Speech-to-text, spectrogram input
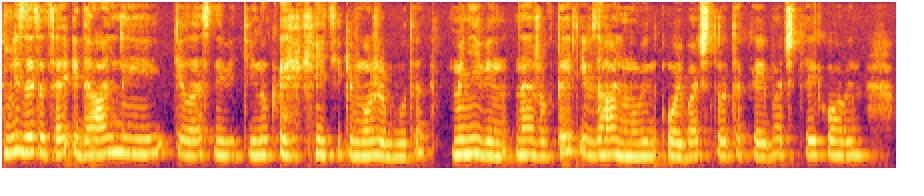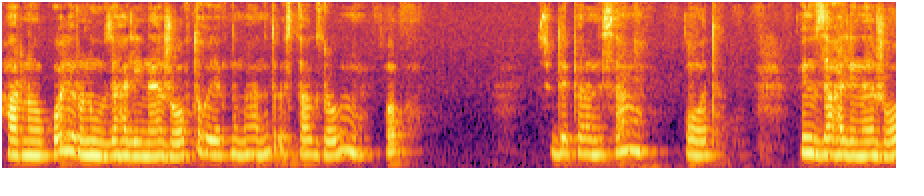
Мені здається, це ідеальний тілесний відтінок, який тільки може бути. Мені він не жовтить, і в загальному він, ой, бачите, отакий, бачите, якого він гарного кольору. Ну, взагалі не жовтого, як на мене. Ось так зробимо. Оп. Сюди перенесемо. От. Він взагалі не жовтий.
